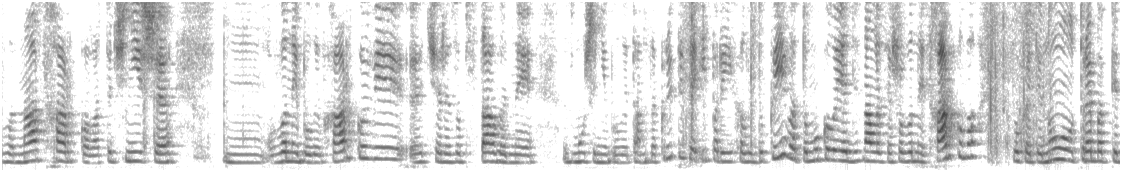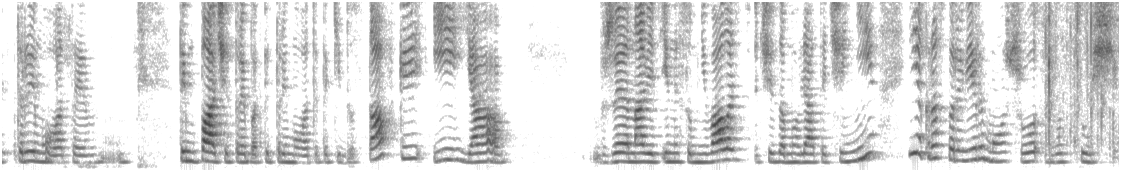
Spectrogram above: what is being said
вона з Харкова. Точніше, вони були в Харкові е, через обставини. Змушені були там закритися і переїхали до Києва. Тому, коли я дізналася, що вони з Харкова, слухайте, ну треба підтримувати. Тим паче треба підтримувати такі доставки. І я вже навіть і не сумнівалась, чи замовляти, чи ні. І якраз перевіримо, що за суші.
